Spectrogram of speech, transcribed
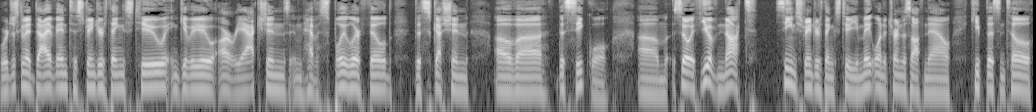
We're just going to dive into Stranger Things 2 and give you our reactions and have a spoiler filled discussion of uh, the sequel. Um, so if you have not seen Stranger Things 2, you may want to turn this off now. Keep this until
